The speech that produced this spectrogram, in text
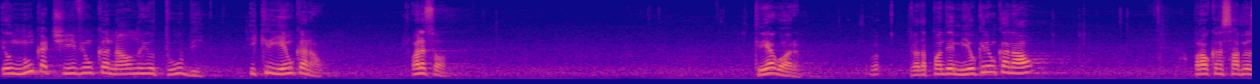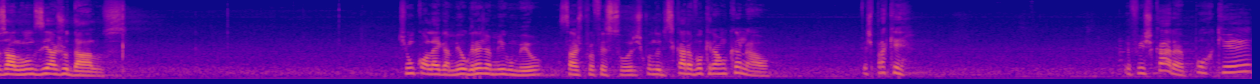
Eu nunca tive um canal no YouTube e criei um canal. Olha só. Criei agora. Por da pandemia, eu criei um canal para alcançar meus alunos e ajudá-los. Tinha um colega meu, grande amigo meu, de professores, quando eu disse, cara, eu vou criar um canal. Fez para quê? Eu fiz, cara, porque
